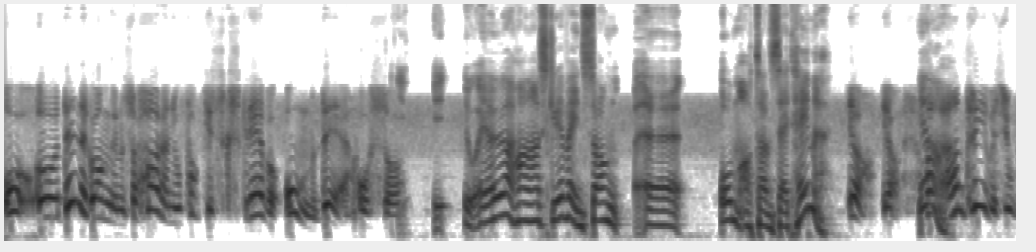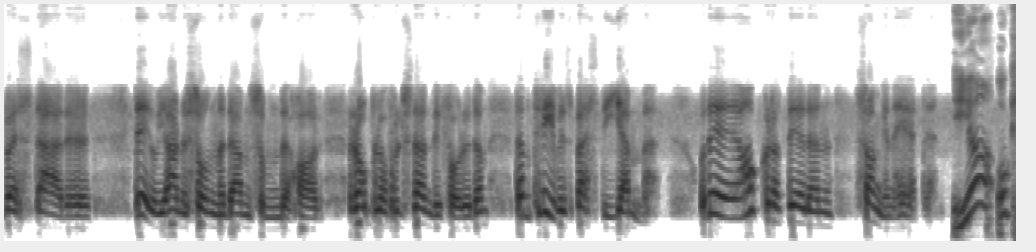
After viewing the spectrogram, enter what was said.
og, og denne gangen så har han jo faktisk skrevet om det også. Ja, han har skrevet en sang eh, om at han sitter hjemme? Ja, ja. Ja. Han, han trives jo best der. eh, Det er jo gjerne sånn med dem som det har rabla fullstendig for. De, de trives best i hjemmet. Og det er akkurat det den sangen heter. Ja, ok,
